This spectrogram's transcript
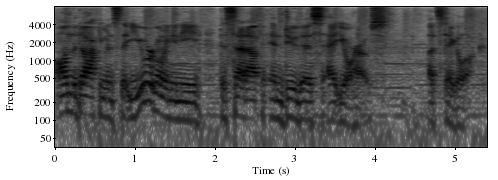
on the documents that you are going to need to set up and do this at your house. Let's take a look.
